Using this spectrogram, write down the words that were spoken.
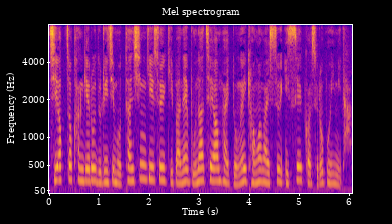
지역적 한계로 누리지 못한 신기술 기반의 문화 체험 활동을 경험할 수 있을 것으로 보입니다.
